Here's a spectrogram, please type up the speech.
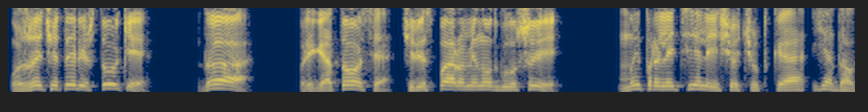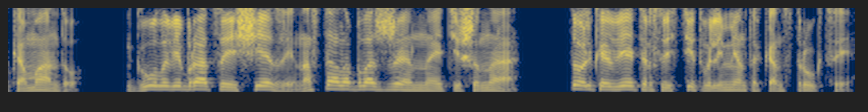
«Уже четыре штуки?» «Да». «Приготовься, через пару минут глуши». Мы пролетели еще чутка, я дал команду. Гул и вибрации исчезли, настала блаженная тишина. Только ветер свистит в элементах конструкции.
